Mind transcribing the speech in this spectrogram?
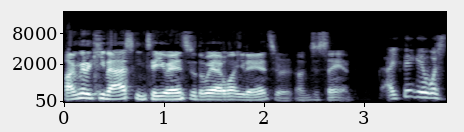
I'm going to keep asking until you answer the way I want you to answer it. I'm just saying. I think it was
